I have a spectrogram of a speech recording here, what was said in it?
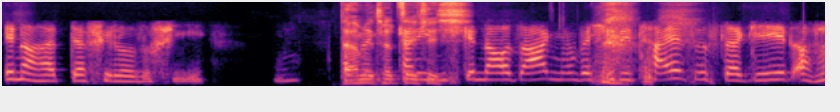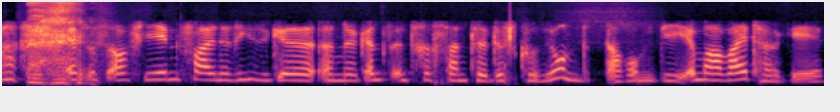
innerhalb der Philosophie. Hm? Also Damit ich tatsächlich. kann Ihnen nicht genau sagen, um welche Details es da geht, aber es ist auf jeden Fall eine riesige, eine ganz interessante Diskussion darum, die immer weitergeht.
